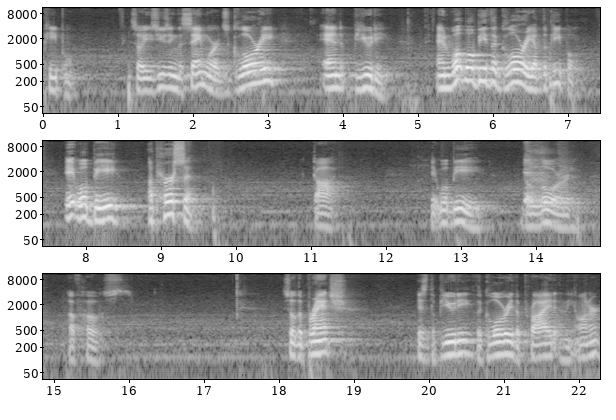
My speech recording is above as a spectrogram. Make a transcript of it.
people. So he's using the same words glory and beauty. And what will be the glory of the people? It will be a person, God. It will be the Lord of hosts. So the branch is the beauty, the glory, the pride, and the honor.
